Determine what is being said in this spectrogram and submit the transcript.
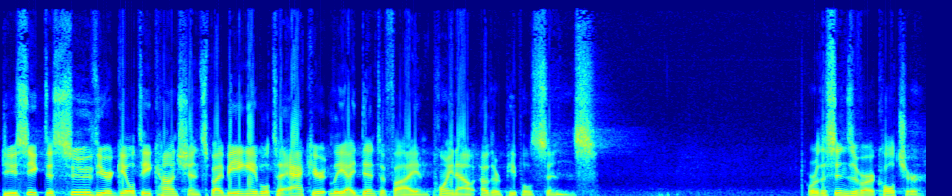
Do you seek to soothe your guilty conscience by being able to accurately identify and point out other people's sins? Or the sins of our culture?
